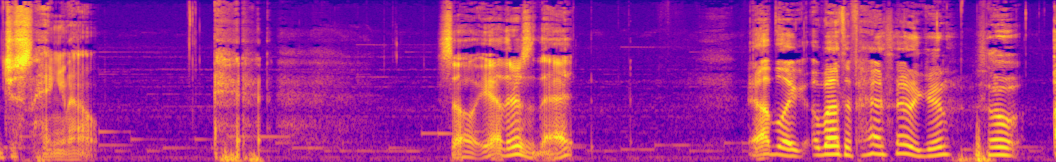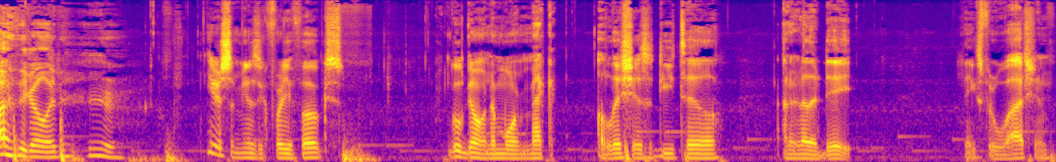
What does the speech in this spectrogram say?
just hanging out. so, yeah, there's that. And I'm like about to pass out again. So, I think I'll end it here. Here's some music for you folks. We'll go into more mech alicious detail on another date. Thanks for watching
